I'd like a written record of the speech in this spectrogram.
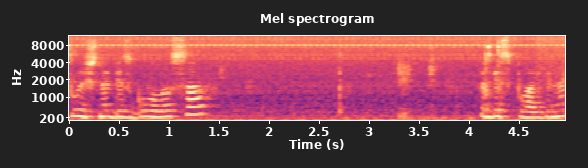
Слышно без голоса. Без плагина.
